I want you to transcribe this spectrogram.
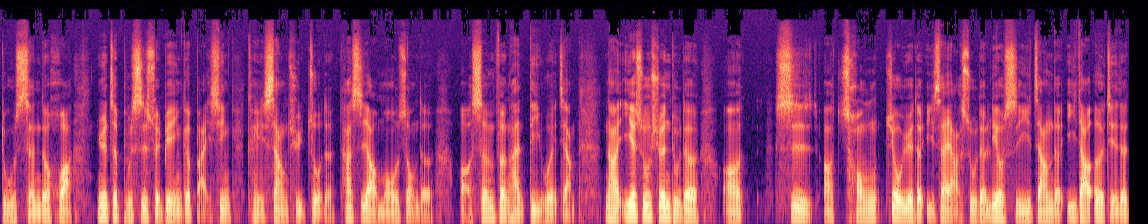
读神的话，因为这不是随便一个百姓可以上去做的，他是要某种的呃身份和地位这样。那耶稣宣读的，呃。是呃从旧约的以赛亚书的六十一章的一到二节的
